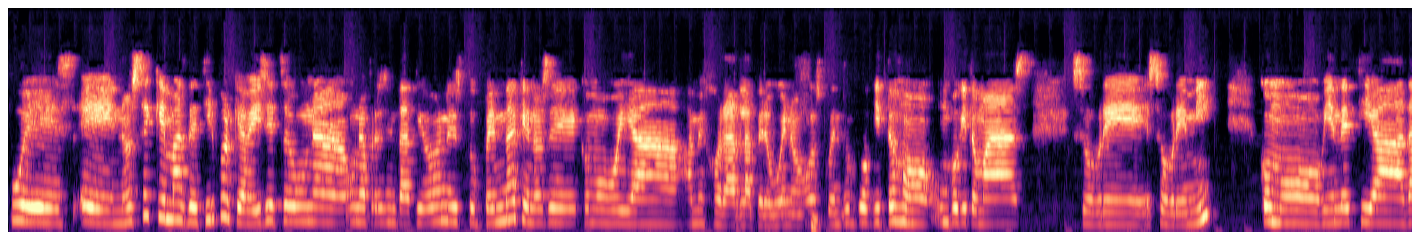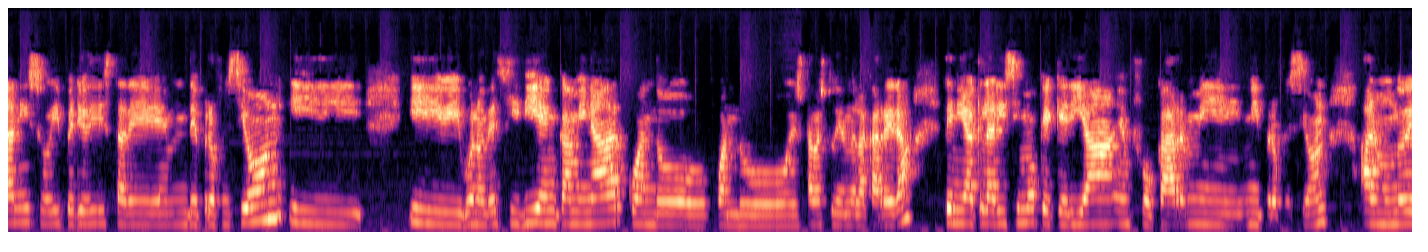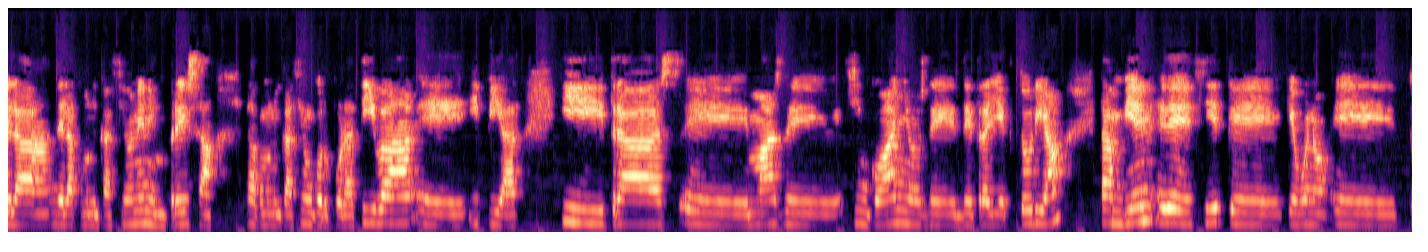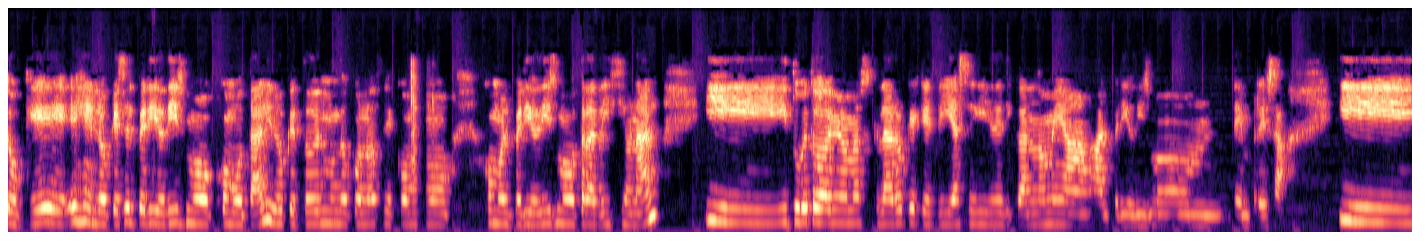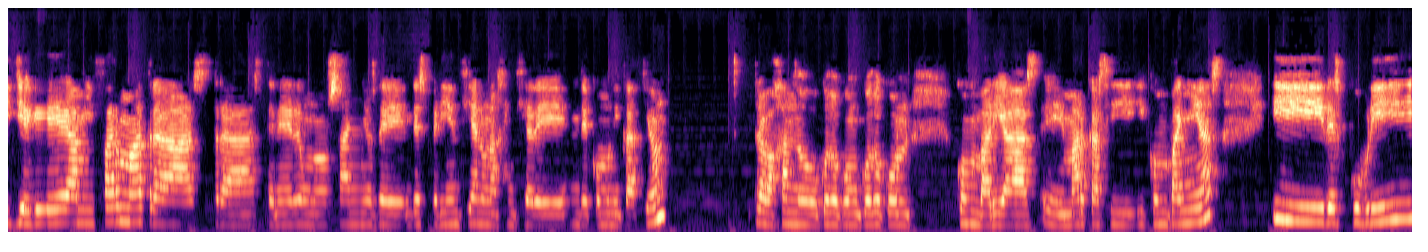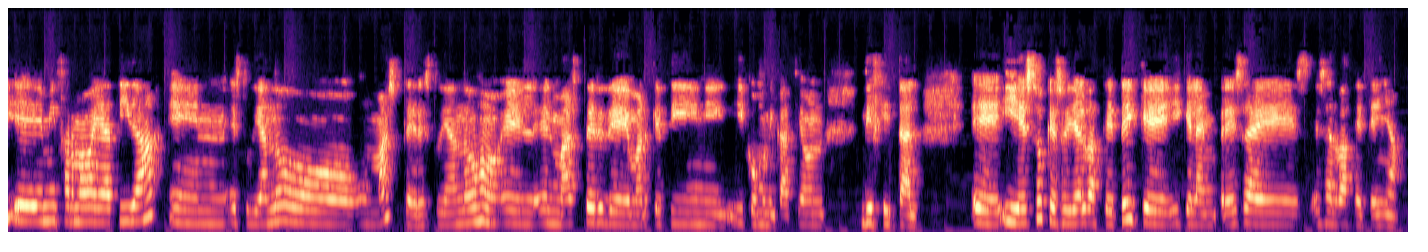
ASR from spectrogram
Pues eh, no sé qué más decir porque habéis hecho una, presentación estupenda que no sé cómo voy a, mejorarla, pero bueno, os cuento un poquito, un poquito más sobre, sobre mí. Como bien decía Dani, soy periodista de, profesión y, bueno, decidí encaminar cuando, cuando estaba estudiando la carrera. Tenía clarísimo que quería enfocar mi, profesión al mundo de la, de la, comunicación en la comunicación corporativa eh, y PR. Y tras eh, más de cinco años de, trayectoria, también he de decir que, que bueno, eh, toqué en lo que es el periodismo como tal y lo que todo el mundo conoce como, como el periodismo tradicional y, tuve todavía más claro que quería seguir dedicándome al periodismo mm, de empresa. Y llegué a mi farma tras, tras tener unos años de, experiencia en una agencia de, comunicación trabajando codo con codo con, varias eh, marcas y, compañías y descubrí eh, mi farmavallatida en estudiando un máster, estudiando el, máster de marketing y, comunicación digital. Eh, y eso que soy de Albacete y que, la empresa es, es albaceteña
